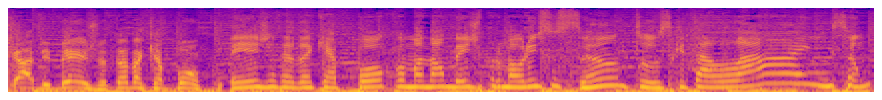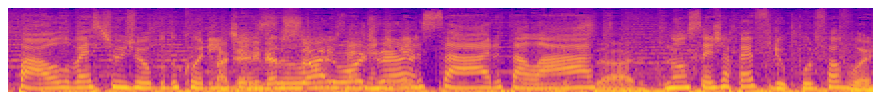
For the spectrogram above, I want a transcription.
Gabi, beijo, até daqui a pouco. Beijo, até daqui a pouco. Vou mandar um beijo pro Maurício Santos, que tá lá em São Paulo, vai assistir o jogo do Corinthians aniversário Tá hoje, de né? aniversário, tá lá. Aniversário. Não seja pé frio, por favor.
